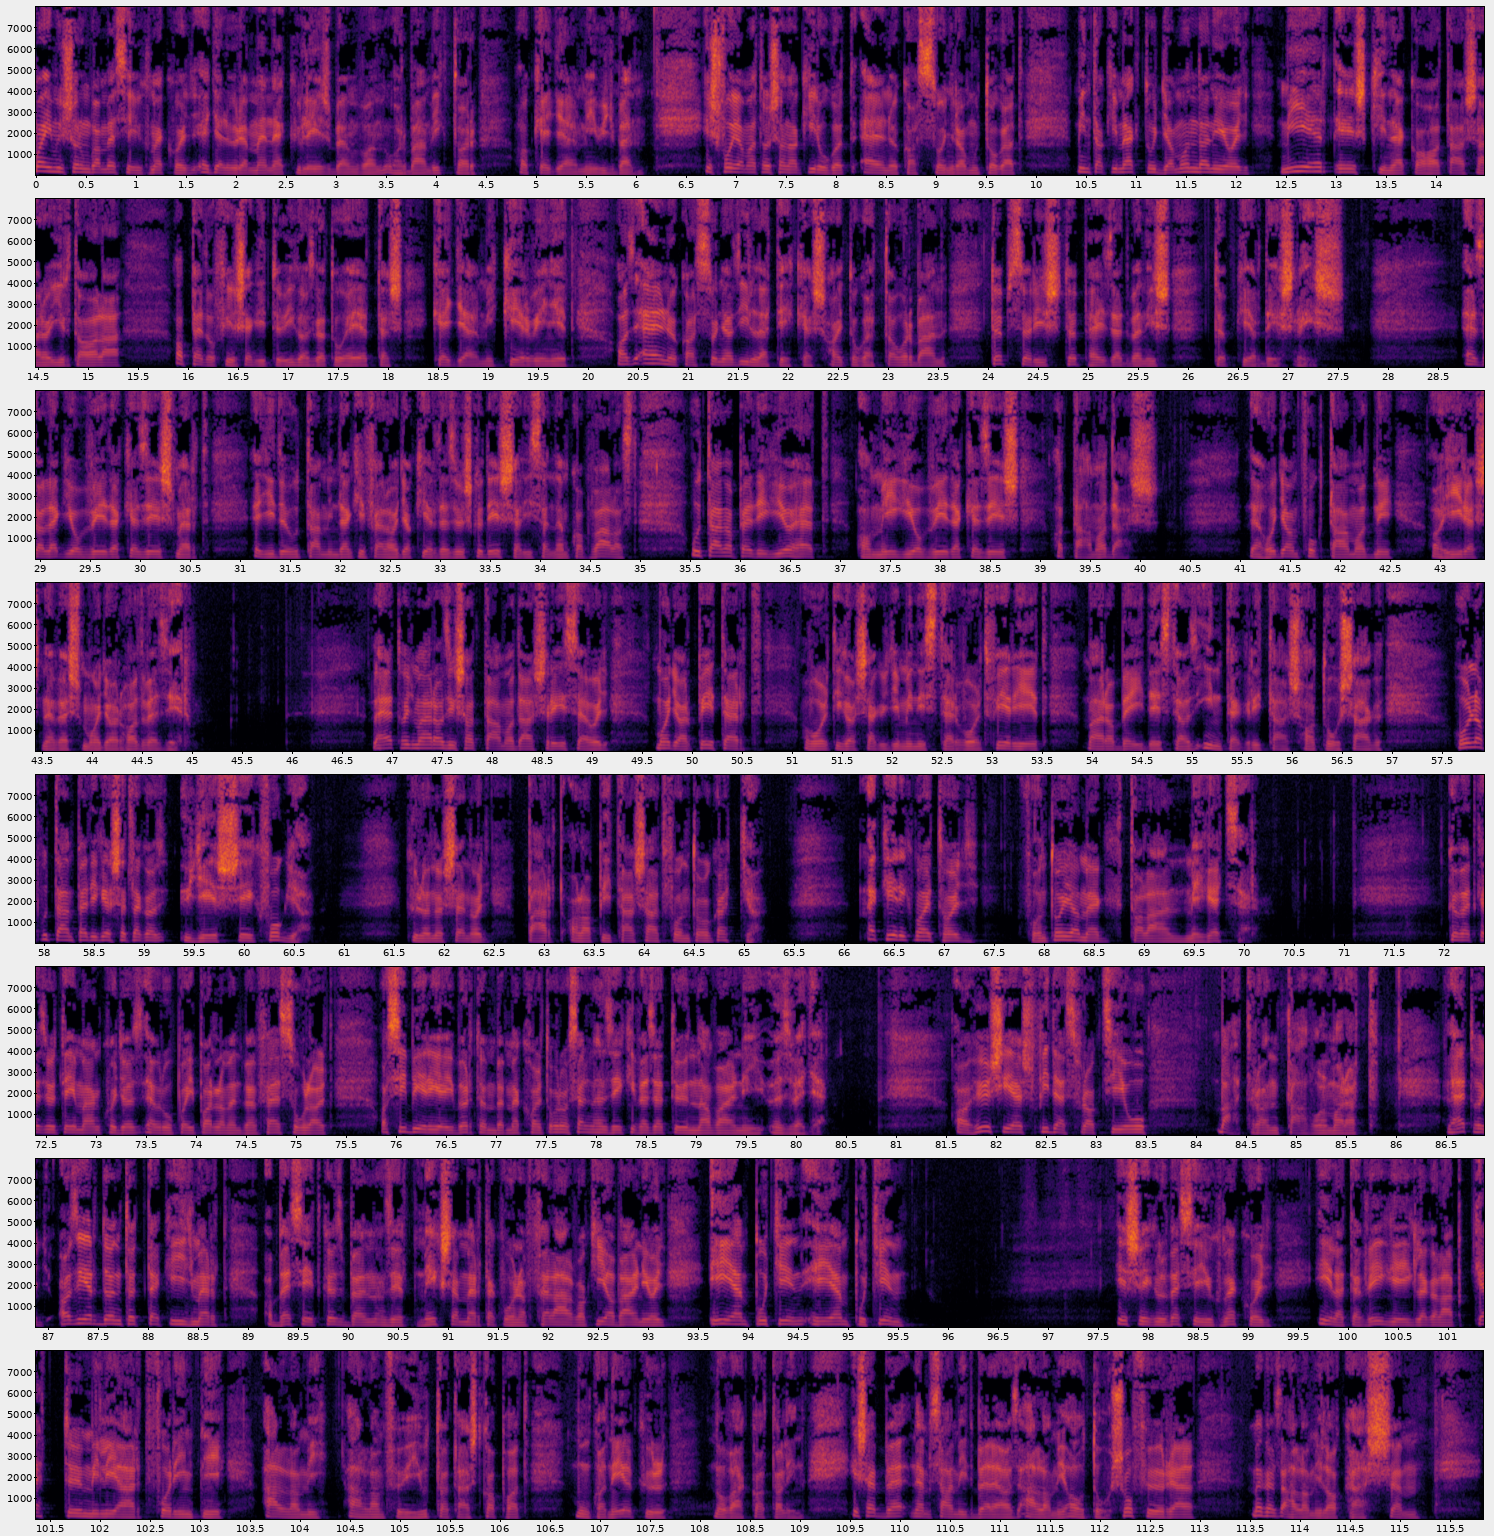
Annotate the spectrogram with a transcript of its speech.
Mai műsorunkban beszéljük meg, hogy egyelőre menekülésben van Orbán Viktor a kegyelmi ügyben. És folyamatosan a kirúgott elnökasszonyra mutogat, mint aki meg tudja mondani, hogy miért és kinek a hatására írta alá a pedofil segítő igazgató helyettes kegyelmi kérvényét. Az elnökasszony az illetékes hajtogatta Orbán többször is, több helyzetben is, több kérdésre is ez a legjobb védekezés, mert egy idő után mindenki felhagyja kérdezősködéssel, hiszen nem kap választ. Utána pedig jöhet a még jobb védekezés, a támadás. De hogyan fog támadni a híres neves magyar hadvezér? Lehet, hogy már az is a támadás része, hogy Magyar Pétert, a volt igazságügyi miniszter volt férjét, már a beidézte az integritás hatóság, holnap után pedig esetleg az ügyészség fogja? Különösen, hogy párt alapítását fontolgatja? Megkérik majd, hogy fontolja meg talán még egyszer. Következő témánk, hogy az Európai Parlamentben felszólalt a szibériai börtönben meghalt orosz ellenzéki vezető Navalnyi özvegye. A hősies Fidesz frakció bátran távol maradt. Lehet, hogy azért döntöttek így, mert a beszéd közben azért mégsem mertek volna felállva kiabálni, hogy éljen Putyin, éljen Putyin. És végül beszéljük meg, hogy élete végéig legalább 2 milliárd forintnyi állami államfői juttatást kaphat munkanélkül Novák Katalin. És ebbe nem számít bele az állami autó sofőrrel, meg az állami lakás sem.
